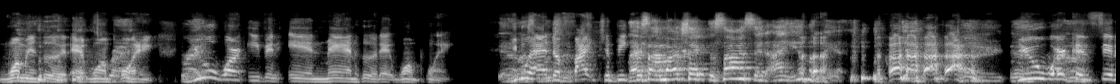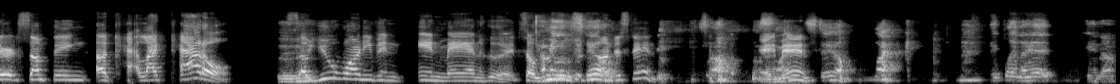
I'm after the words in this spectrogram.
womanhood at one Right. point. right. You weren't even in manhood at one point. Yeah, you had to fight to be Last time I checked, the sign said, "I am a man." Yeah, you were uh. considered something a ca- like cattle. So Mhm. you weren't even in manhood. So I you mean, should still. understand it. So, Amen. like, still, like they plan ahead, you know.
